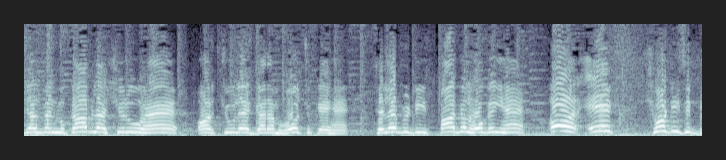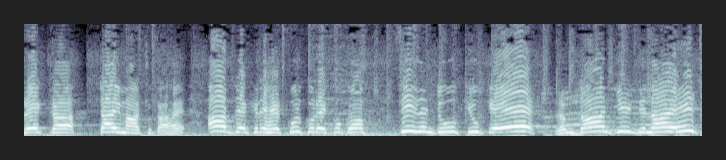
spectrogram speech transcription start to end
gentleman मुकाबला शुरू है और चूल्हे गर्म हो चुके हैं। सेलिब्रिटीज पागल हो गई हैं और एक छोटी सी ब्रेक का टाइम आ चुका है। आप देख रहे हैं Kurkure cook off season two क्योंकि रमज़ान की delight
